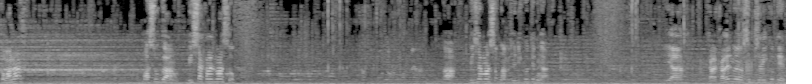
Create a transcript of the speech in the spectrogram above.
Ke mana? Masuk gang. Bisa kalian masuk? Ah, bisa masuk nggak? Bisa diikutin nggak? Ka- kalian masih bisa ikutin.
